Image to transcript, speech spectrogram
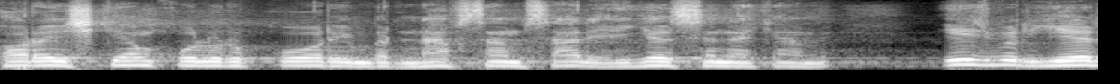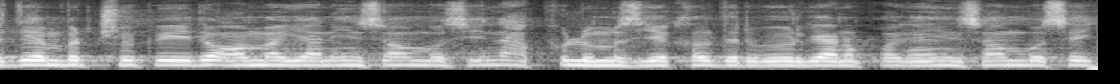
qora ishga ham qo'l urib qo'yavering bir nafsam sal egilsin ekan hech bir yerdan bir cho'payni olmagan inson bo'lsak na pulimizga qildirib o'rganib qolgan inson bo'lsak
